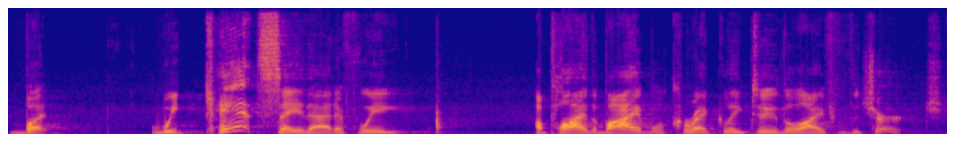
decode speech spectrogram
But we can't say that if we apply the Bible correctly to the life of the church.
